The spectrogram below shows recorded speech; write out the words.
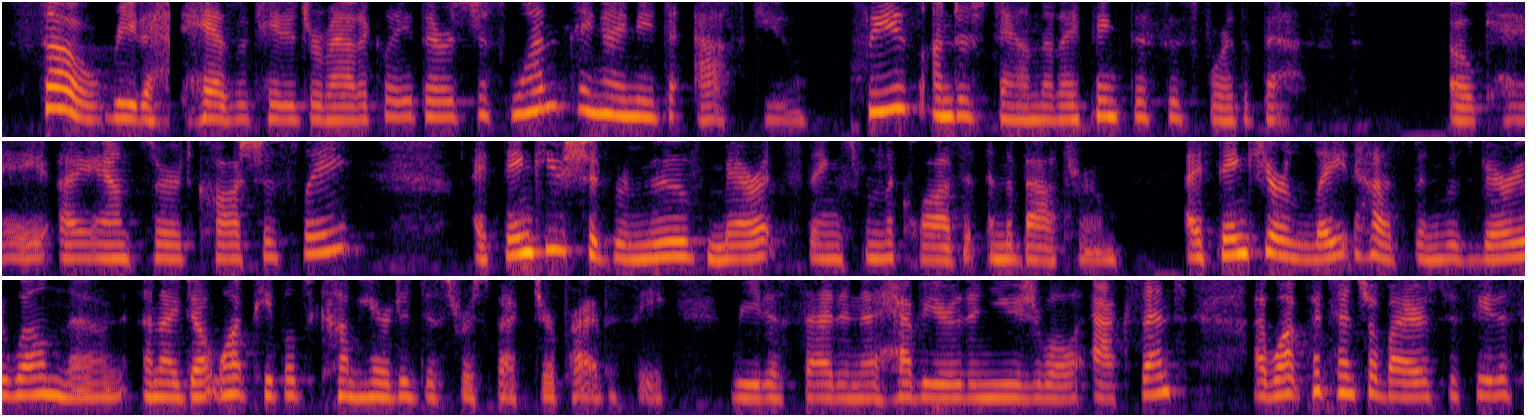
So, Rita hesitated dramatically. There is just one thing I need to ask you. Please understand that I think this is for the best. Okay, I answered cautiously. I think you should remove Merritt's things from the closet in the bathroom. I think your late husband was very well known, and I don't want people to come here to disrespect your privacy, Rita said in a heavier than usual accent. I want potential buyers to see this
